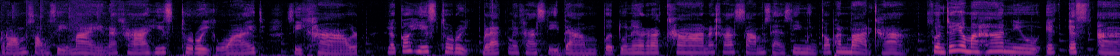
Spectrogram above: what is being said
พร้อม 2 สีใหม่นะคะ Historic White สีขาว แล้วก็ Historic Black นะคะ สีดำเปิดตัวในราคานะคะ 349,000 บาทค่ะ ส่วนเจ้า Yamaha New XSR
